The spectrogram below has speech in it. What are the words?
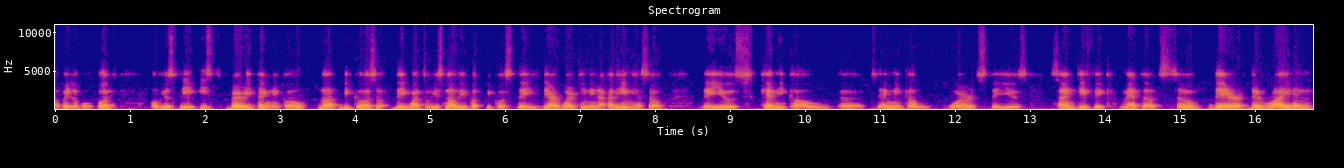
available. But obviously it's very technical, not because they want to be snobby, but because they, they are working in academia. So they use chemical, uh, technical words, they use scientific methods. So their, their writing,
